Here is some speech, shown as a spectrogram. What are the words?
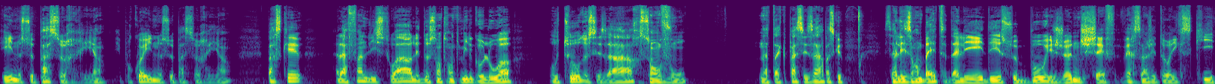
Et il ne se passe rien. Et pourquoi il ne se passe rien? Parce que à la fin de l'histoire, les 230 000 Gaulois autour de César s'en vont, n'attaquent pas César parce que ça les embête d'aller aider ce beau et jeune chef Vercingétorix qui,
